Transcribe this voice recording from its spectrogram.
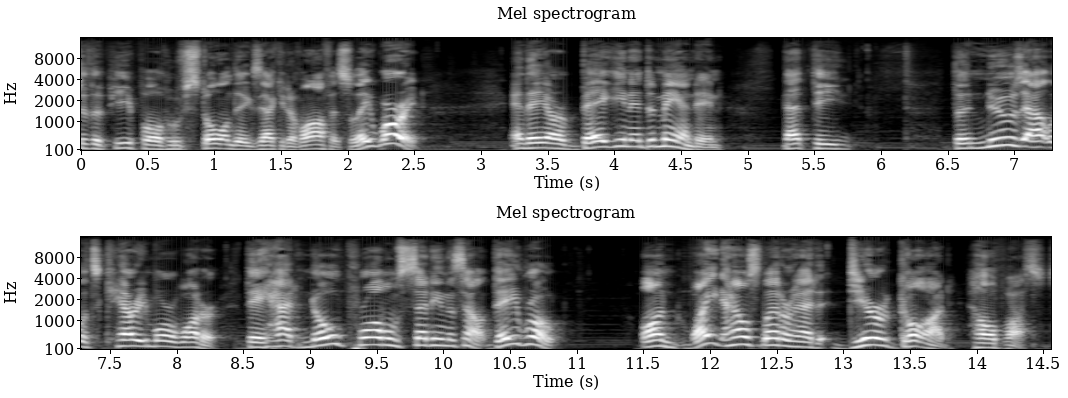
to the people who've stolen the executive office. So they worried. And they are begging and demanding that the the news outlets carry more water. They had no problem setting this out. They wrote on White House letterhead, Dear God, help us.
